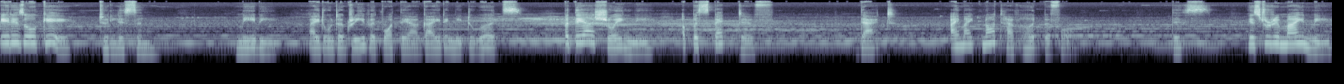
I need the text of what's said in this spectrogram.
it is okay to listen. Maybe I don't agree with what they are guiding me towards, but they are showing me a perspective that I might not have heard before. This is to remind me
